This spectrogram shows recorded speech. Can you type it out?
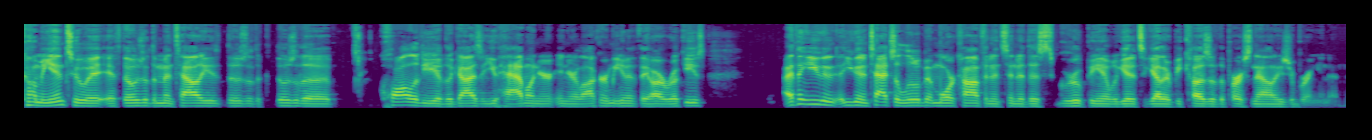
coming into it, if those are the mentality, those are the those are the quality of the guys that you have on your in your locker room, even if they are rookies. I think you can you can attach a little bit more confidence into this group being able to get it together because of the personalities you're bringing in.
